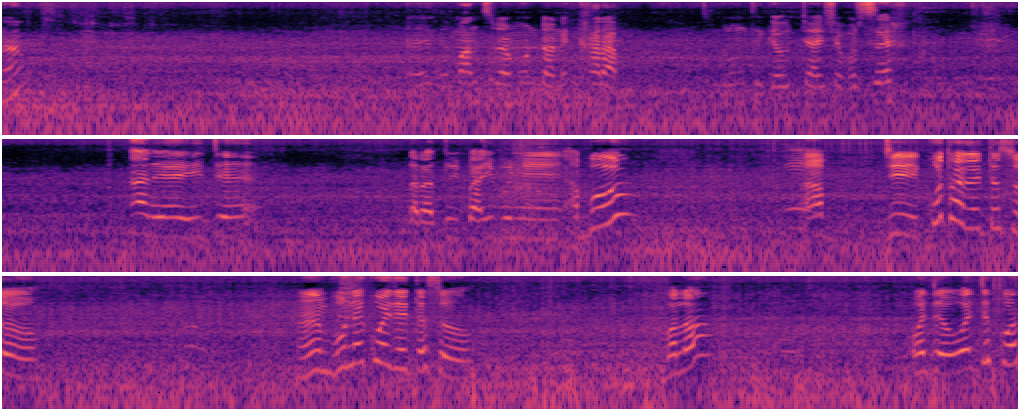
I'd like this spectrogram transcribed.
না? মানসুরার মনটা অনেক খারাপ। রুম থেকে উঠে এসে পড়ছে। আরে এই যে তারা দুই ভাই বোনে। আব জি কোথায় যাইতেছো? হ্যাঁ বুনে কই যাইতেছো? বলো। ওই যে ওই যে কোন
